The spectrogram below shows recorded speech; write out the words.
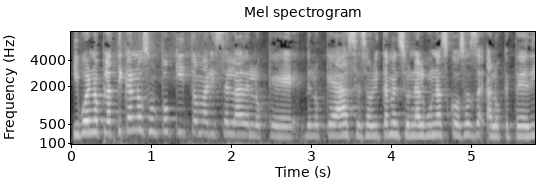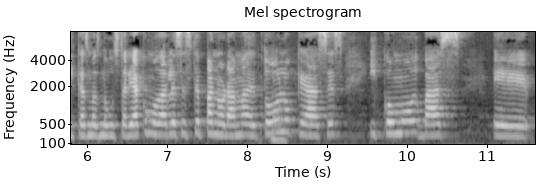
Y bueno, platícanos un poquito, Marisela, de lo que, de lo que haces. Ahorita mencioné algunas cosas a lo que te dedicas, más me gustaría como darles este panorama de todo lo que haces y cómo vas eh,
